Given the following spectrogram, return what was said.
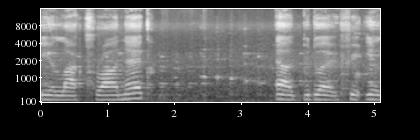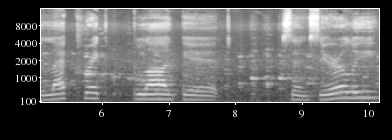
electronic，呃，不对，是 electric blanket. Sincerely.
